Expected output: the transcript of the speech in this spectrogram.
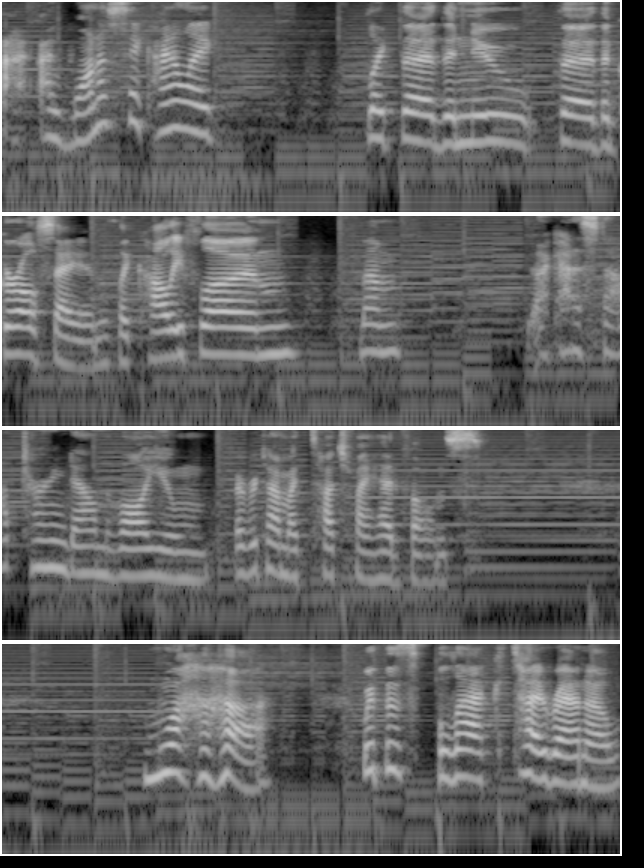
I, I want to say kind of like, like the the new the the girl Saiyans, like Caulifla and them. I gotta stop turning down the volume every time I touch my headphones. Mwahaha! With this black Tyrano,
